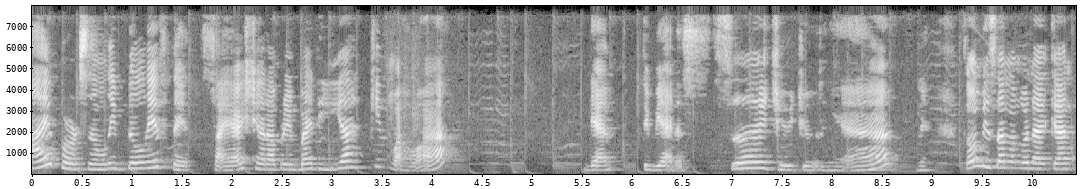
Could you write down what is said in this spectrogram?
I personally believe that saya secara pribadi yakin bahwa dan to be honest. Sejujurnya, nah, kamu bisa menggunakan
